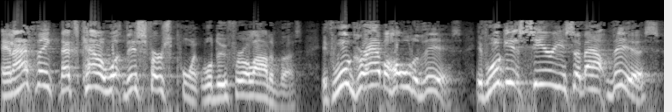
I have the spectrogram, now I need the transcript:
And I think that's kind of what this first point will do for a lot of us. If we'll grab a hold of this, if we'll get serious about this,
